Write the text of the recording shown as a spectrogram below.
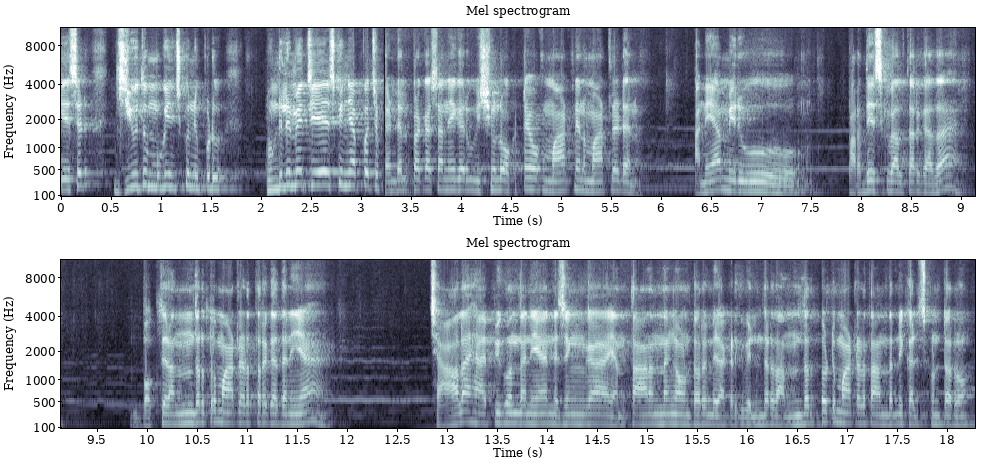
చేశాడు. జీవితం ముగించుకుని ఇప్పుడు గుండెల మీద చేసుకుని చెప్పొచ్చు. గంటల ప్రకాష్ అన్నయ్య గారి విషయంలో ఒకటే ఒక మాట నేను మాట్లాడాను. అన్నయ్య మీరు పరదేశ్కి వెళ్తారు కదా? భక్తులందరితో మాట్లాడతారు కదా చాలా హ్యాపీగా ఉందన్నయ్య నిజంగా ఎంత ఆనందంగా ఉంటారో మీరు అక్కడికి వెళ్ళిన తర్వాత అందరితో మాట్లాడతా అందరినీ కలుసుకుంటారు.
